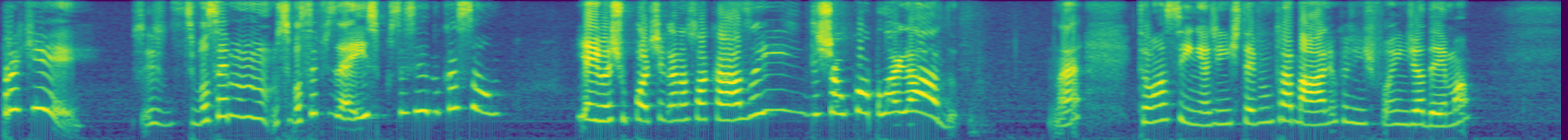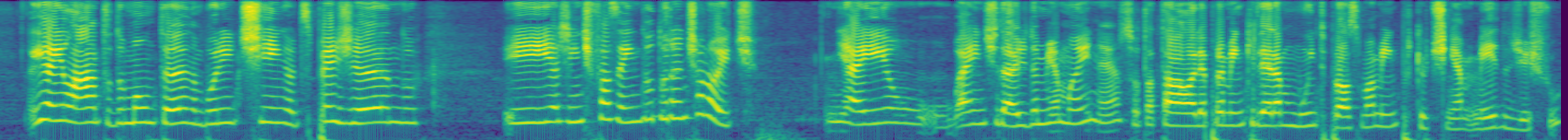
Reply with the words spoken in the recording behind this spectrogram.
Pra quê? Se, você, se você fizer isso, porque você tem educação. E aí o Exu pode chegar na sua casa e deixar o copo largado. Né? Então, assim, a gente teve um trabalho que a gente foi em Diadema. E aí lá, tudo montando, bonitinho, despejando. E a gente fazendo durante a noite. E aí o- a entidade da minha mãe, né? O seu Tatá olha pra mim que ele era muito próximo a mim, porque eu tinha medo de Exu.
